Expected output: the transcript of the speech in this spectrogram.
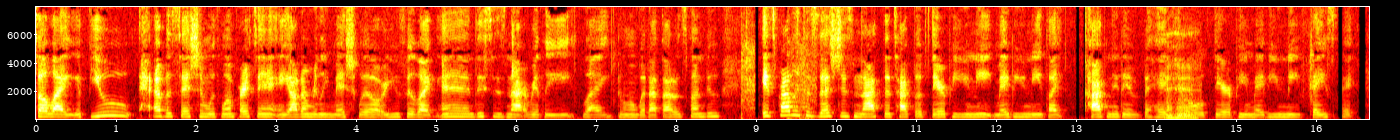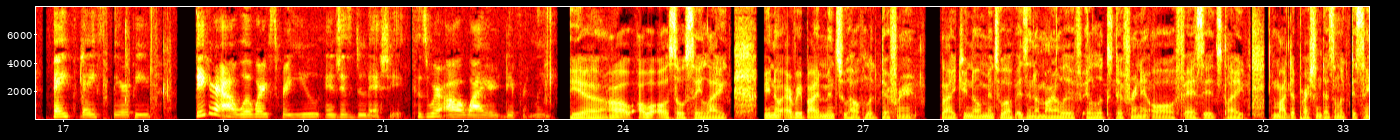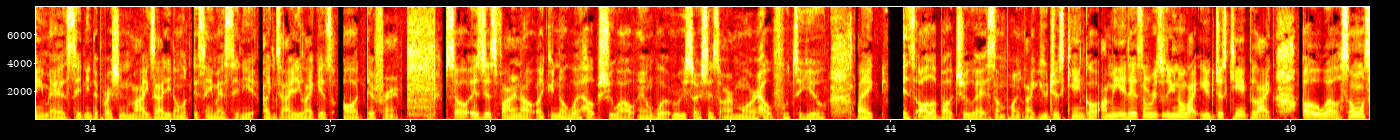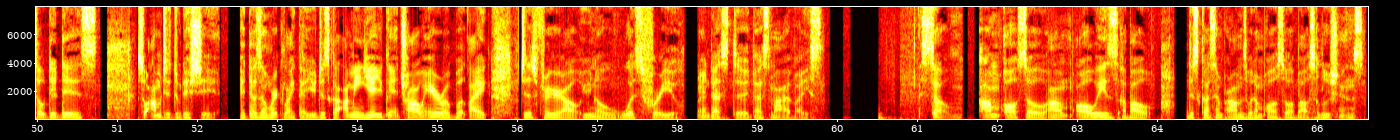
So like if you have a session with one person and y'all don't really mesh well or you feel like, eh, this is not really like doing what I thought it was gonna do, it's probably because that's just not the type of therapy you need. Maybe you need like cognitive behavioral therapy, maybe you need faith faith based therapy. Figure out what works for you and just do that shit. Cause we're all wired differently. Yeah, I'll, I will also say like, you know, everybody mental health look different. Like, you know, mental health isn't a monolith. It looks different in all facets. Like, my depression doesn't look the same as Sydney depression. My anxiety don't look the same as Sydney anxiety. Like, it's all different. So it's just finding out, like, you know, what helps you out and what resources are more helpful to you. Like, it's all about you at some point. Like, you just can't go. I mean, it is some research, you know, like, you just can't be like, oh, well, so and so did this. So I'm gonna just do this shit. It doesn't work like that. You just got. I mean, yeah, you can trial and error, but like, just figure out, you know, what's for you, and that's the that's my advice. So I'm also I'm always about discussing problems, but I'm also about solutions.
